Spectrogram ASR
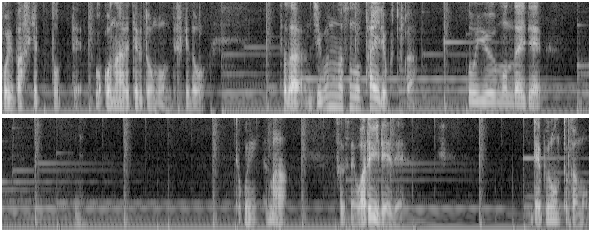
こういうバスケットって行われてると思うんですけど、ただ自分のその体力とか、そういう問題で、特に、まあ、そうですね、悪い例で、レブロンとかも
